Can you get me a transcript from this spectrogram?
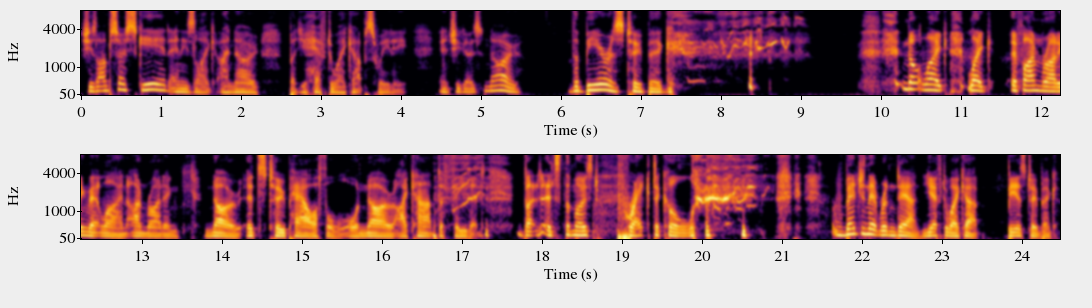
she's like, I'm so scared. And he's like, I know, but you have to wake up, sweetie. And she goes, No, the bear is too big. Not like, like, if I'm writing that line, I'm writing, no, it's too powerful, or no, I can't defeat it. but it's the most practical. Imagine that written down. You have to wake up. Beer's too big.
